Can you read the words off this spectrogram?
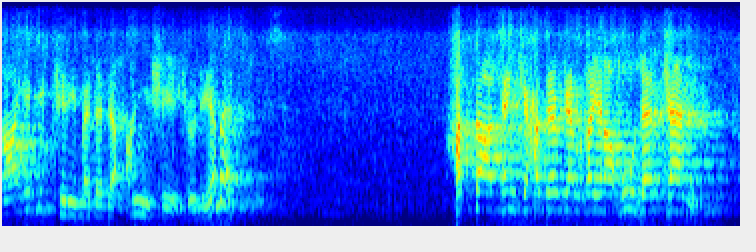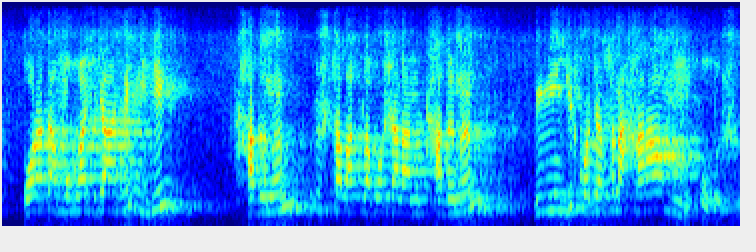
Ayet-i kerimede de aynı şeyi söyleyemezsiniz. Hatta tenkiha zevcen gayrahu derken orada mugayya ne idi? Kadının, üç talakla boşanan kadının birinci kocasına haram oluşu.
